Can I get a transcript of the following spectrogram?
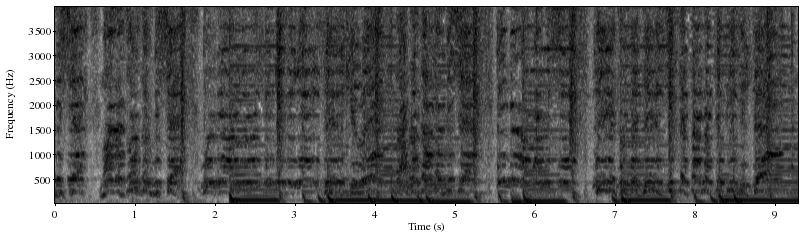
бише, мага зурдаг бише Мурга оргиулдаг гэдэг яг тэр хивэ Бага заадаг бише, тэнд ода бише Тэр түлэ тэр чигтэ санаа сэтгэлдээ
